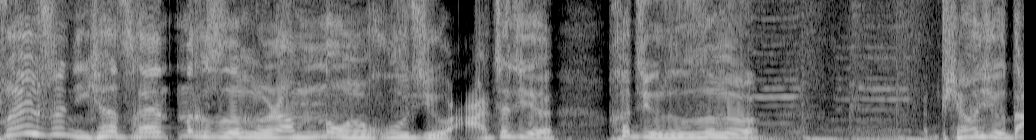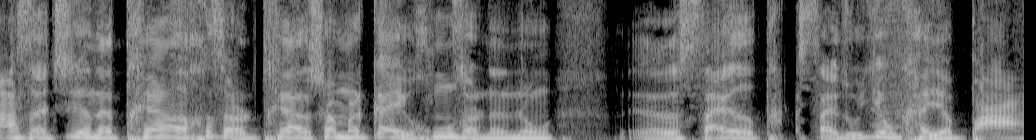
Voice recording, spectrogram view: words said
所以说，你看才那个时候让我们弄一壶酒啊，直接喝酒的时候，品酒大赛直接那坛子黑色的坛子上面盖一个红色的那种呃塞子，塞住又开一拔，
